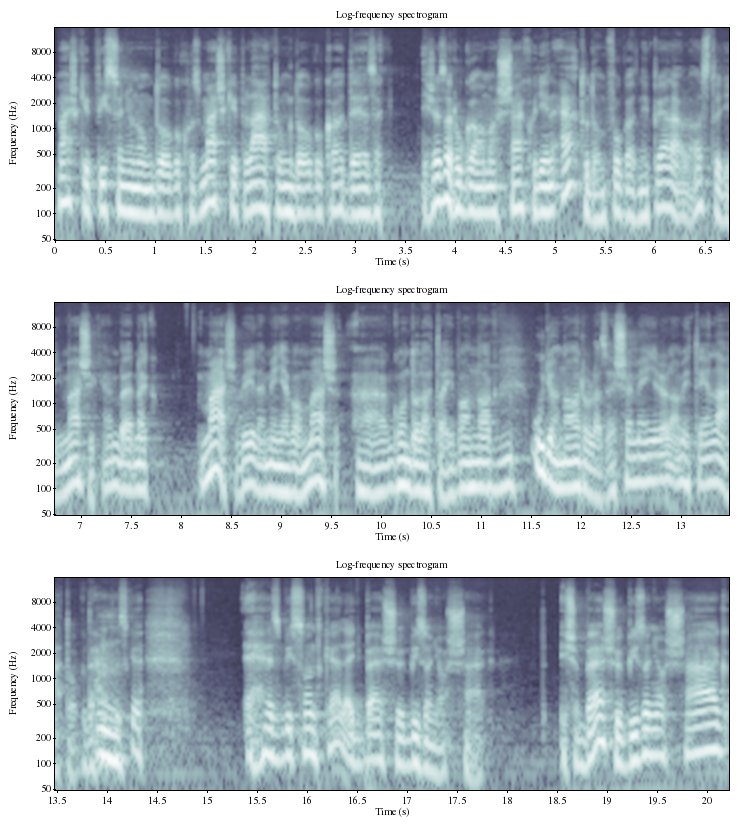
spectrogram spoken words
másképp viszonyulunk dolgokhoz, másképp látunk dolgokat, de ezek, és ez a rugalmasság, hogy én el tudom fogadni például azt, hogy egy másik embernek más véleménye van, más gondolatai vannak uh-huh. ugyanarról az eseményről, amit én látok. De hát uh-huh. ez, ehhez viszont kell egy belső bizonyosság. És a belső bizonyosság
